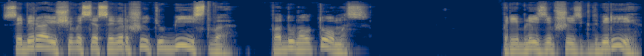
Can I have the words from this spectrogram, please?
собирающегося совершить убийство, подумал Томас. Приблизившись к двери,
